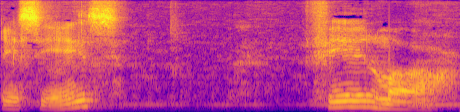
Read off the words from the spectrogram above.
This is Fillmore.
